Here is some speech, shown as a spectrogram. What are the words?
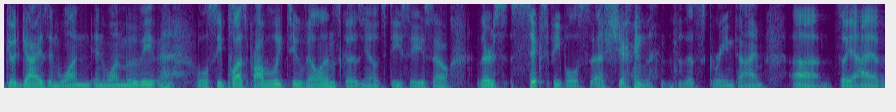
good guys in one in one movie. We'll see. Plus, probably two villains because you know it's DC. So there's six people uh, sharing the, the, screen time. Um, so yeah, I have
